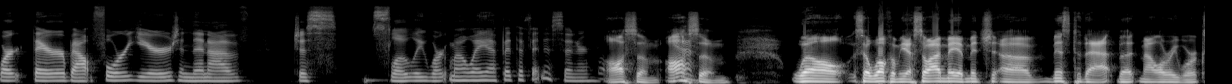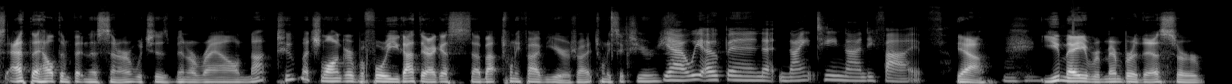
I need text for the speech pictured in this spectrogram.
Worked there about four years. And then I've just slowly worked my way up at the fitness center. Awesome. Awesome. Well, so welcome. Yeah. So I may have mentioned, uh, missed that, but Mallory works at the Health and Fitness Center, which has been around not too much longer before you got there. I guess about 25 years, right? 26 years? Yeah, we opened 1995. Yeah. Mhm. You may remember this or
